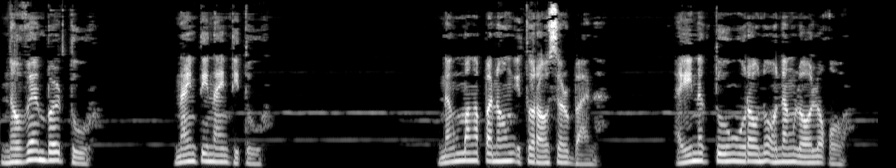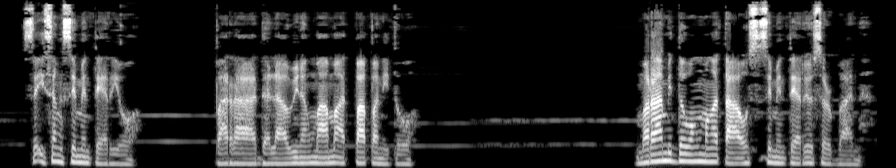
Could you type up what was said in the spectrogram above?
November 2, 1992 Nang mga panahong ito raw, Sir Van, ay nagtungo raw noon ng lolo ko sa isang sementeryo para dalawin ang mama at papa nito. Marami daw ang mga tao sa sementeryo, Sir Van.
